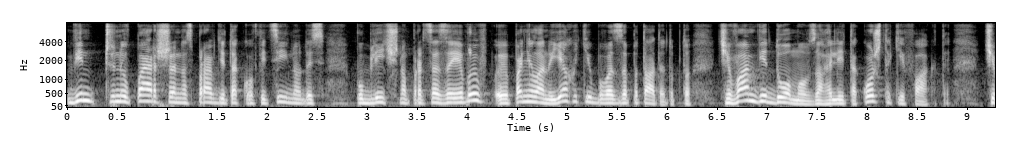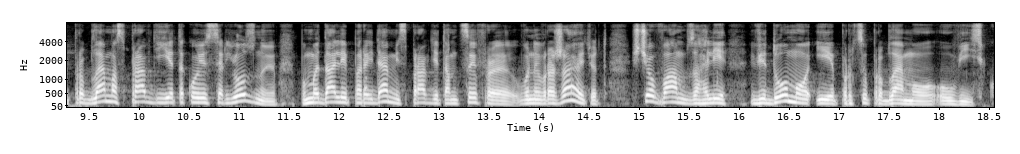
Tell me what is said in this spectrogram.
він чи не вперше насправді так офіційно десь публічно про це заявив. Е, Пані Олено, я хотів би вас запитати: тобто, чи вам відомо взагалі також такі факти? Чи проблема справді є такою серйозною? Бо ми далі перейдемо і справді там цифри вони вражають. От що вам взагалі відомо і про цю проблему у війську?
